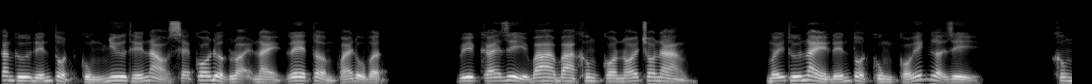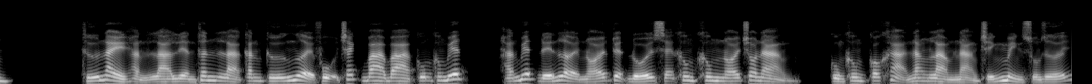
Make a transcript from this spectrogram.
căn cứ đến tuột cùng như thế nào sẽ có được loại này ghê tởm quái đồ vật. Vì cái gì ba ba không có nói cho nàng. Mấy thứ này đến tuột cùng có ích lợi gì? Không. Thứ này hẳn là liền thân là căn cứ người phụ trách ba ba cũng không biết, hắn biết đến lời nói tuyệt đối sẽ không không nói cho nàng, cùng không có khả năng làm nàng chính mình xuống dưới.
